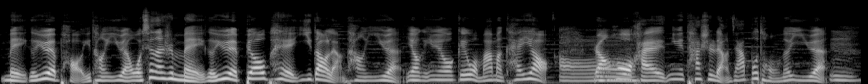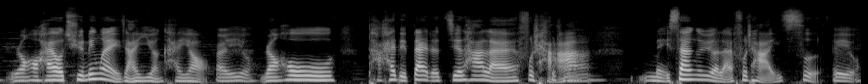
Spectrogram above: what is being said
每个月跑一趟医院。我现在是每个月标配一到两趟医院，要因为我给我妈妈开药，哦，然后还因为她是两家不同的医院，嗯，然后还要去另外一家医院开药，哎呦，然后他还得带着接他来复查，复查，每三个月来复查一次。哎呦，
